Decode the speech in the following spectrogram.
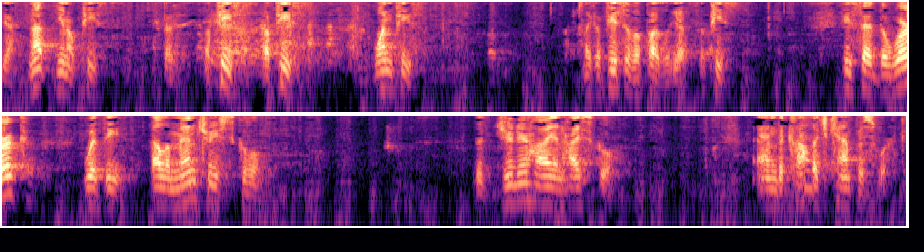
Yeah, not, you know, peace, but a piece, a piece. One piece. Like a piece of a puzzle, yes, a piece. He said the work with the elementary school, the junior high and high school, and the college campus work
